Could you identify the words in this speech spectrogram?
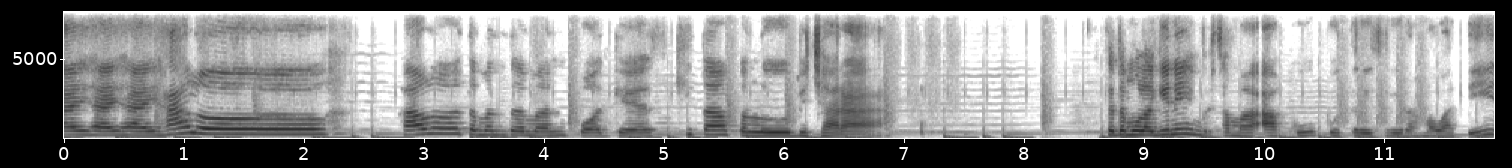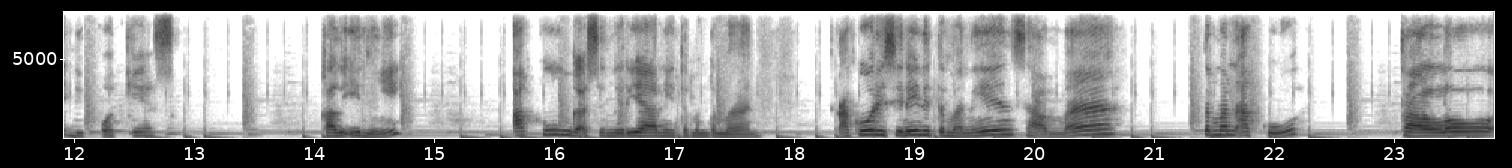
Hai hai hai, halo. Halo teman-teman podcast, kita perlu bicara. Ketemu lagi nih bersama aku Putri Sri Rahmawati di podcast. Kali ini aku nggak sendirian nih teman-teman. Aku di sini ditemanin sama teman aku. Kalau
